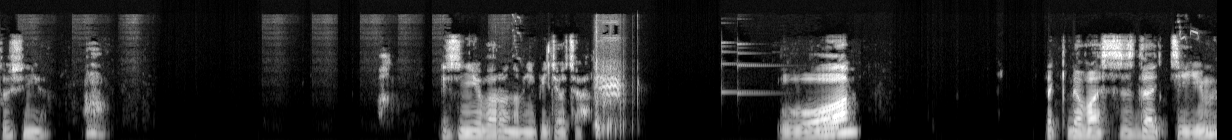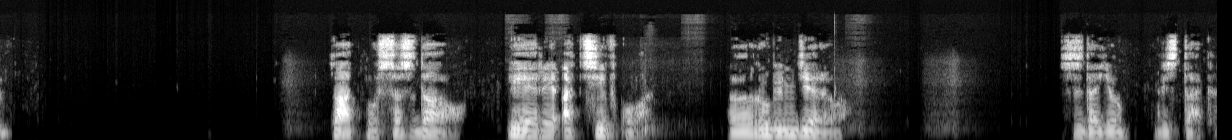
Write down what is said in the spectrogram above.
Точнее. Извини, ворона, мне придется. О! Так давай создадим. Кату создал. Переативку. Рубим дерево. Создаем вистак.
